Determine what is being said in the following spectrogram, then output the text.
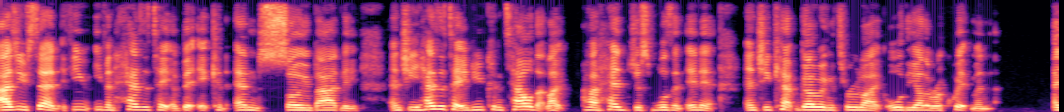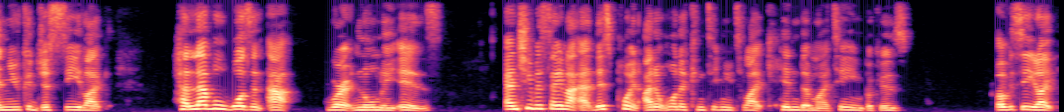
as you said if you even hesitate a bit it can end so badly and she hesitated you can tell that like her head just wasn't in it and she kept going through like all the other equipment and you could just see like her level wasn't at where it normally is and she was saying like at this point i don't want to continue to like hinder my team because obviously like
